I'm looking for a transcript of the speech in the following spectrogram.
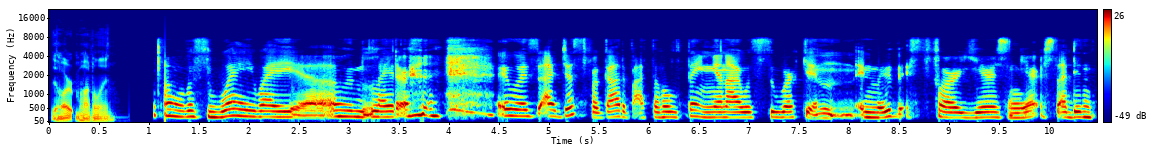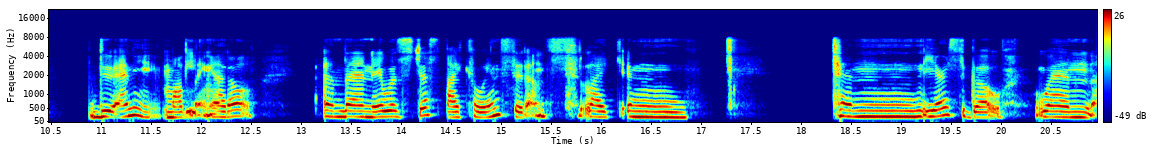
the art modeling? Oh, it was way, way uh, later. it was, I just forgot about the whole thing. And I was working in movies for years and years. I didn't do any modeling at all. And then it was just by coincidence, like in 10 years ago, when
